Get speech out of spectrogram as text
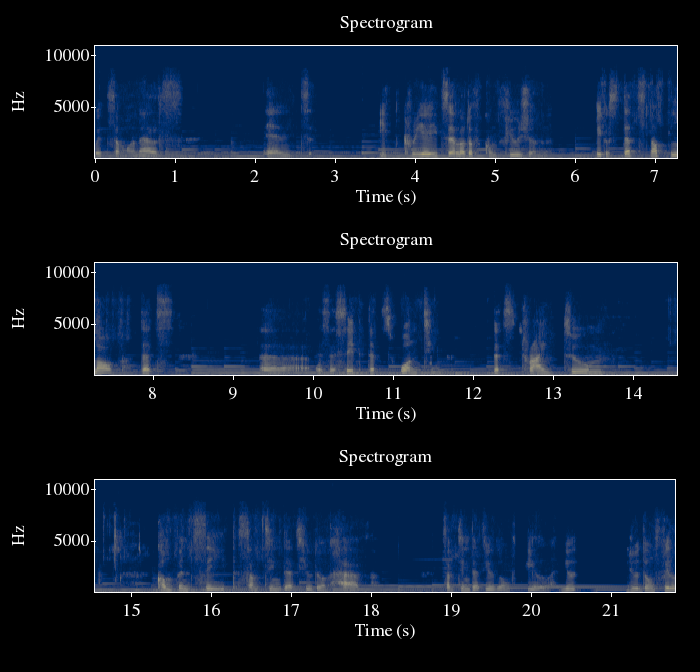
with someone else. And it creates a lot of confusion because that's not love. That's uh, as i said that's wanting. That's trying to compensate something that you don't have something that you don't feel. You you don't feel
